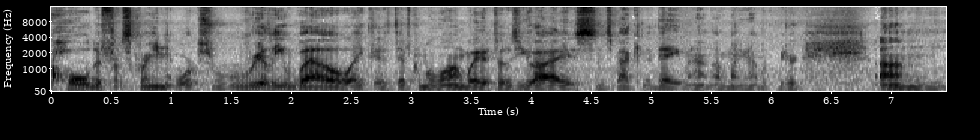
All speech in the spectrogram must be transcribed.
a whole different screen. It works really well. Like they've come a long way with those UIs since back in the day when I didn't have a computer. Um,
